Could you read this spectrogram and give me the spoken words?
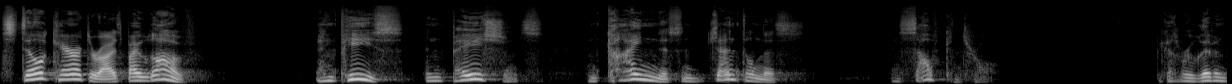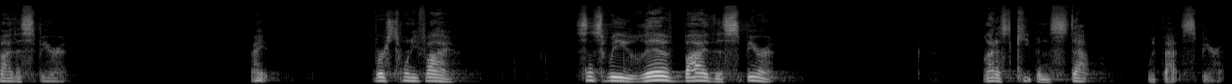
still characterized by love and peace and patience and kindness and gentleness and self control. Because we're living by the Spirit. Right? Verse 25. Since we live by the Spirit, let us keep in step with that Spirit.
